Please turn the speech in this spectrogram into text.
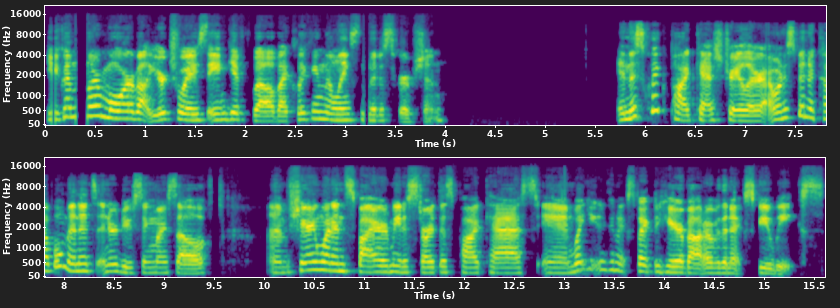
You can learn more about your choice and GiftWell by clicking the links in the description. In this quick podcast trailer, I want to spend a couple minutes introducing myself, um, sharing what inspired me to start this podcast, and what you can expect to hear about over the next few weeks.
